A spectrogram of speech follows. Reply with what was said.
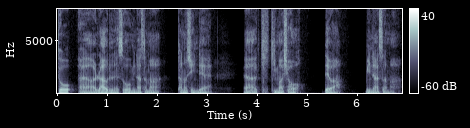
と、あラウドネスを皆様楽しんで、あ聞きましょう。では、皆様、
